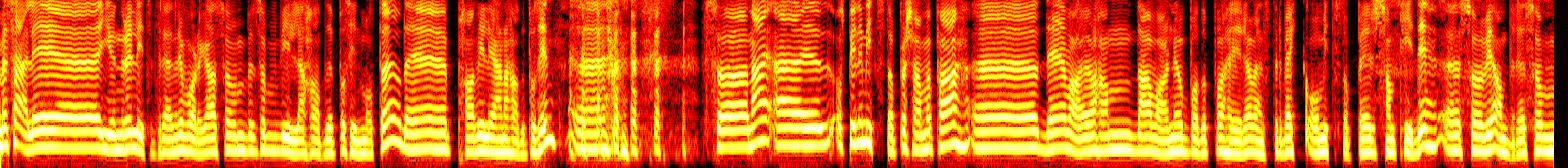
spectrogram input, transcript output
med særlig eh, junior- elitetrenere i Vålerenga som, som ville ha det på sin måte, og det Pa ville gjerne ha det på sin. Eh, Så nei, å spille midtstopper sammen med Pa, det var jo han Da var han jo både på høyre og venstrebekk og midtstopper samtidig. Så vi andre som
